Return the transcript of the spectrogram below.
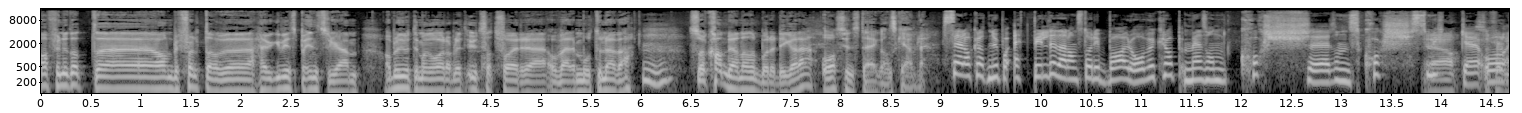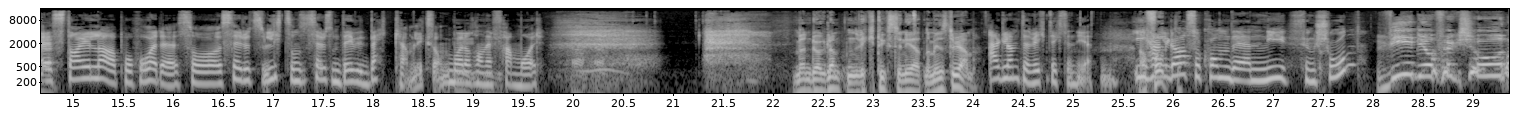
har funnet ut at eh, han blir fulgt av eh, haugevis på Instagram og har blitt ute i mange år og blitt utsatt for eh, å være moteløve, Mm. så kan det hende han både digger det og syns det er ganske jævlig. ser akkurat nå på ett bilde der han står i bar overkropp med sånn kors, sånn korssmykke Ja, og er styla på håret. Så ser ut, som- litt sånn, ser ut som David Beckham, liksom. Bare at han er fem år. Men du har glemt den viktigste nyheten om Instagram. Jeg har glemt den viktigste nyheten. I helga så kom det en ny funksjon. Videofunksjon!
